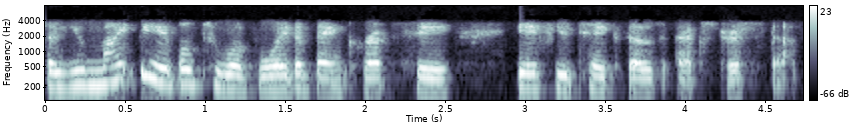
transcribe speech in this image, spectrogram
So you might be able to avoid a bankruptcy if you take those extra steps.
